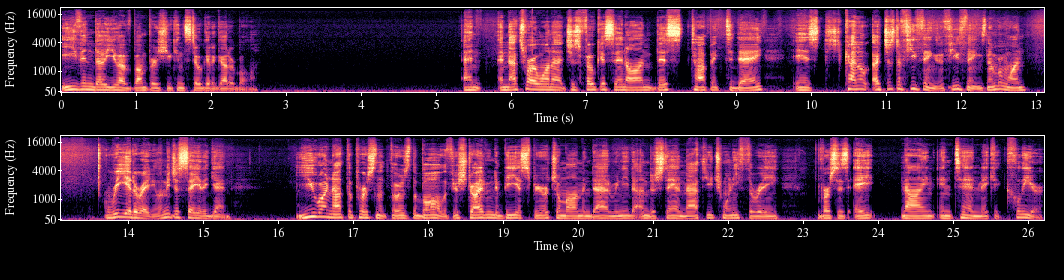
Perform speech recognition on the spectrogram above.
even though you have bumpers, you can still get a gutter ball. And and that's where I want to just focus in on this topic today is kind of uh, just a few things, a few things. Number 1, reiterating. Let me just say it again. You are not the person that throws the ball. If you're striving to be a spiritual mom and dad, we need to understand Matthew 23 verses 8, 9 and 10 make it clear.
